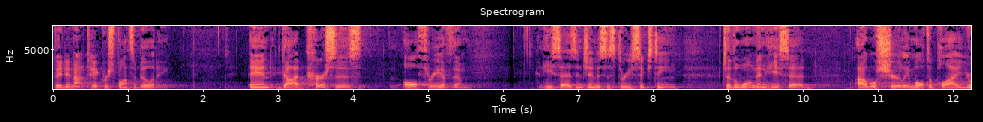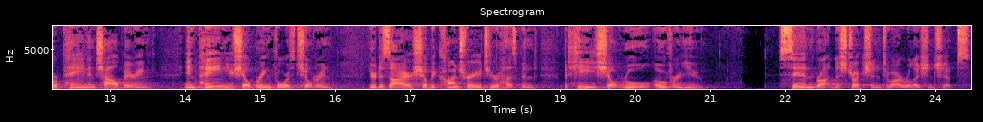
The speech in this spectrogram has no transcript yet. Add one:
They did not take responsibility. And God curses all three of them. And he says in Genesis 3:16, to the woman he said, I will surely multiply your pain in childbearing. In pain you shall bring forth children. Your desire shall be contrary to your husband, but he shall rule over you. Sin brought destruction to our relationships.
